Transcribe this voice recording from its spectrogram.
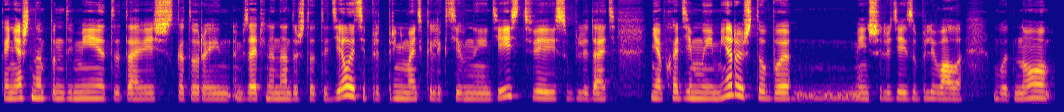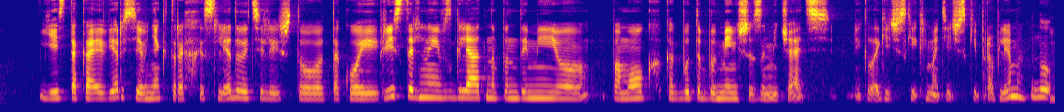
Конечно, пандемия — это та вещь, с которой обязательно надо что-то делать и предпринимать коллективные действия и соблюдать необходимые меры, чтобы меньше людей заболевало. Вот, но Есть такая версия у некоторых исследователей, что такой пристальный взгляд на пандемию помог как будто бы меньше замечать экологические и климатические проблемы. Ну, угу.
